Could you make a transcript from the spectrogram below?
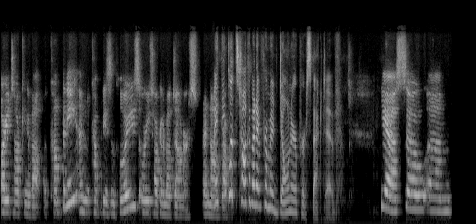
are you talking about a company and the company's employees, or are you talking about donors and nonprofits? I think let's talk about it from a donor perspective. Yeah. So, um,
